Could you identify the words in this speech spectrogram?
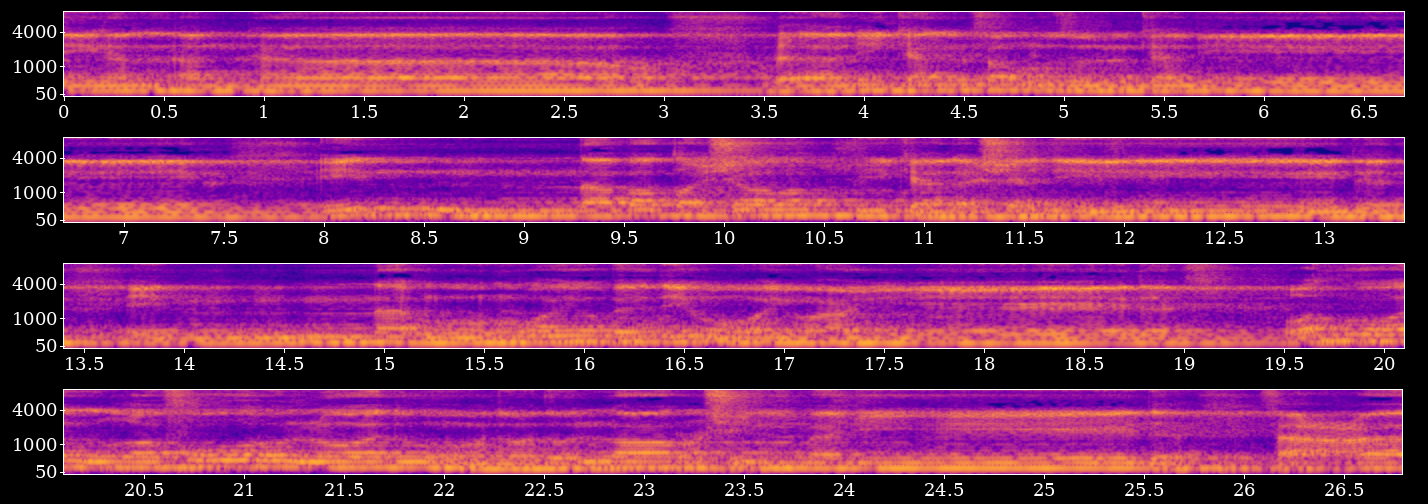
تحتها الأنهار. ذلك الفوز الكبير. بطش ربك لشديد. إنه هو يبدئ ويعيد. وهو الغفور الودود ذو العرش المجيد. فعال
